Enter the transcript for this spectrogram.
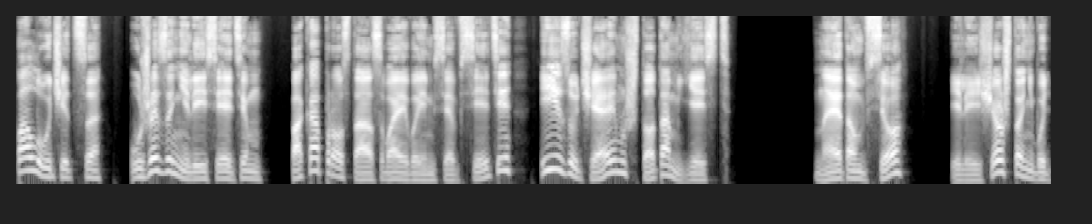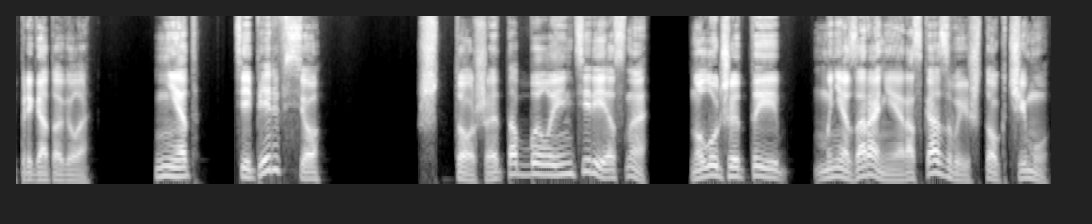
Получится. Уже занялись этим. Пока просто осваиваемся в сети и изучаем, что там есть. На этом все? Или еще что-нибудь приготовила? Нет, теперь все. Что ж, это было интересно. Но лучше ты мне заранее рассказывай, что к чему.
